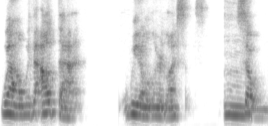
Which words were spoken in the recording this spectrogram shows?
Well, without that, we don't learn lessons. Mm. So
